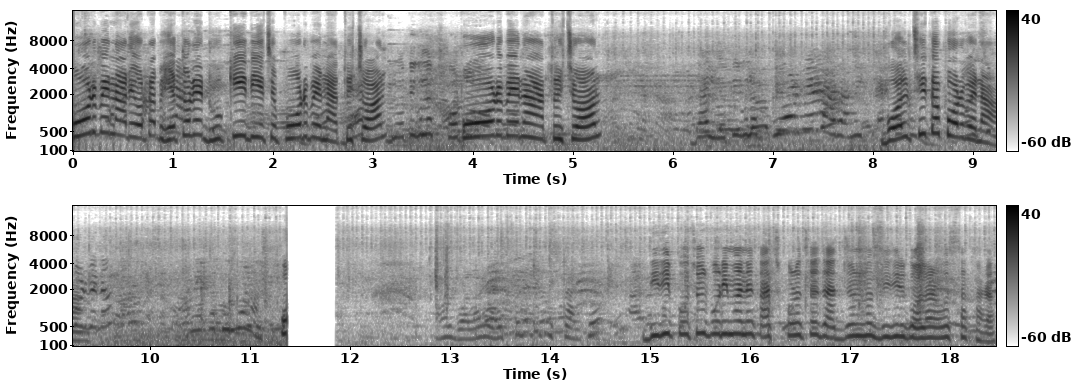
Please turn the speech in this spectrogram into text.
পড়বে না রে ওটা ভেতরে ঢুকিয়ে দিয়েছে পড়বে না। তুই চল। পড়বে না তুই চল। লতিগুলো পড়বে আর আমি বলছি তো পড়বে না। দিদি প্রচুর পরিমাণে কাজ করেছে যার জন্য দিদির গলার অবস্থা খারাপ।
